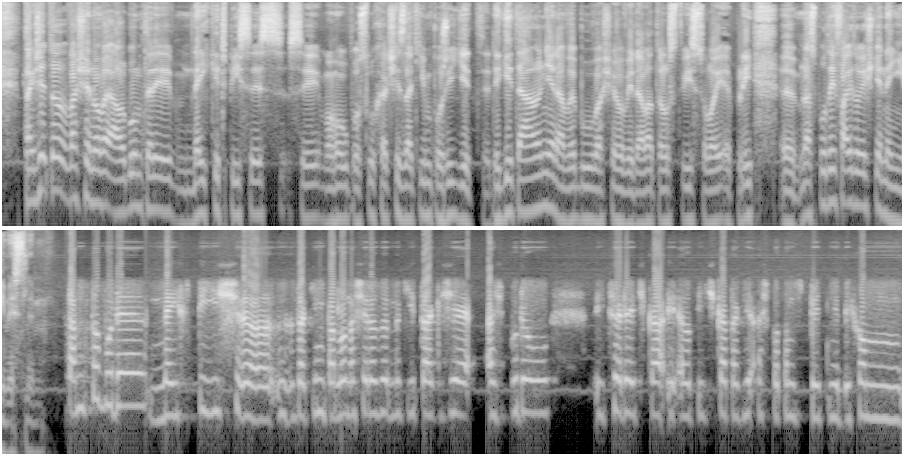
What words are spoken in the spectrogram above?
Takže to vaše nové album, tedy Naked Pieces, si mohou posluchači zatím pořídit digitálně na webu vašeho vydavatelství Soleil Apple. Eh, na Spotify to ještě není, myslím. Tam to bude nejspíš, eh, zatím padlo naše rozhodnutí tak, že až budou i CDčka, i LPčka, takže až potom zpětně bychom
